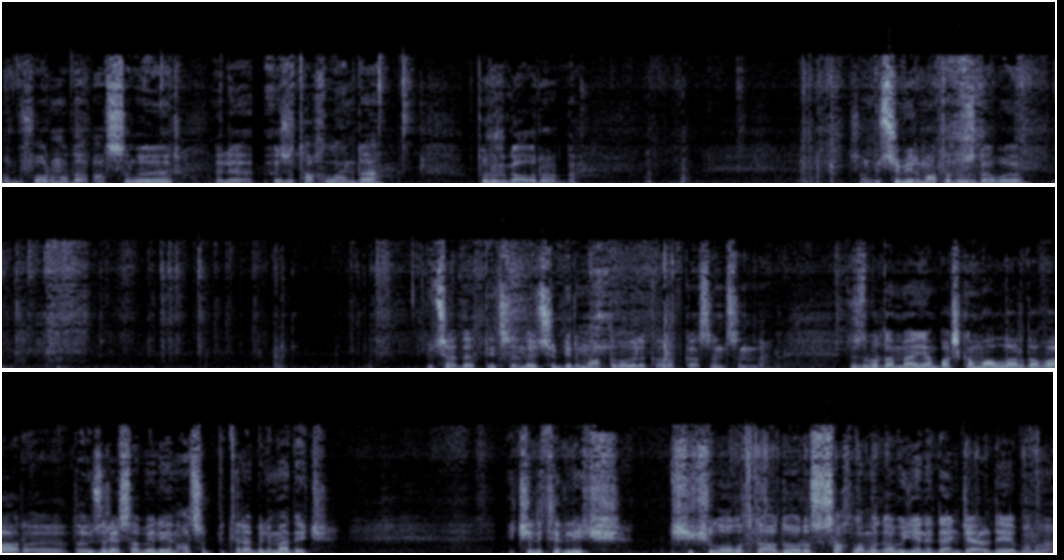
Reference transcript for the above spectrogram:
Bu formada asılır. Elə özü taxılanda durur qalır orada. Sonra üçü bir mata duz qabı. 3 ədəddir içində, 3-ü 1 manatda belə korobkasının içində. Düzdür, burada müəyyən başqa mallar da var. e, Da üzr hesab eləyin, açıb bitirə bilmədik. 2 litrlik 2 kiloluq daha doğrusu saxlama qabı yenidən gəldi. Bunu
